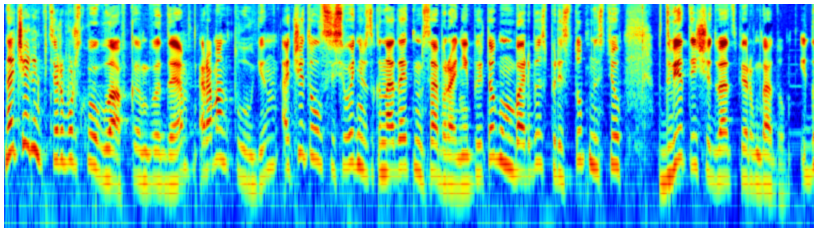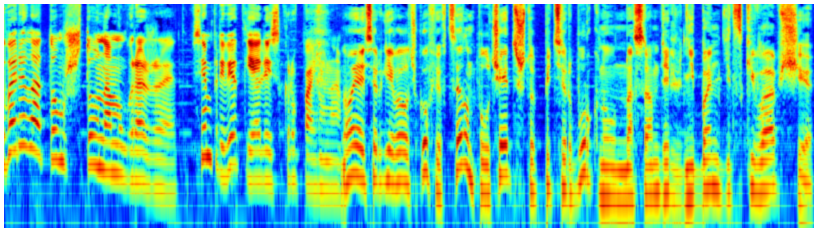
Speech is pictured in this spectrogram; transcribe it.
Начальник Петербургского главка МВД Роман Плугин отчитывался сегодня в законодательном собрании по итогам борьбы с преступностью в 2021 году и говорил о том, что нам угрожает. Всем привет, я Олеся Крупанина. Ну, а я Сергей Волчков, и в целом получается, что Петербург, ну, на самом деле, не бандитский вообще.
